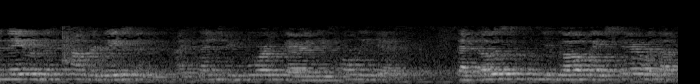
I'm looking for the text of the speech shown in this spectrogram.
the name of this congregation, I send you forth bearing these holy gifts, that those to whom you go may share with us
